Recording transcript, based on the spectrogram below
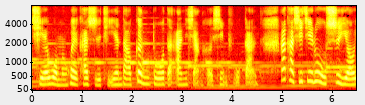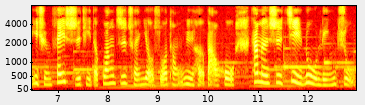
且我们会开始体验到更多的安详和幸福感。阿卡西记录是由一群非实体的光之存有所统御和保护，他们是记录领主。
